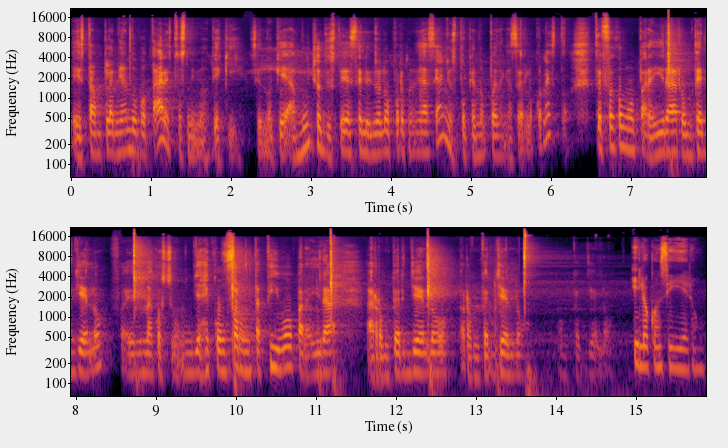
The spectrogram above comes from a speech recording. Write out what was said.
están planeando votar estos niños de aquí? Siendo que a muchos de ustedes se les dio la oportunidad hace años, ¿por qué no pueden hacerlo con esto? Entonces fue como para ir a romper hielo, fue una cuestión, un viaje confrontativo para ir a, a romper hielo, a romper hielo, romper hielo. Y lo consiguieron.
